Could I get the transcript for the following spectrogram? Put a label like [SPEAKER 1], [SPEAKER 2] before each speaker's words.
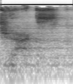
[SPEAKER 1] Jax.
